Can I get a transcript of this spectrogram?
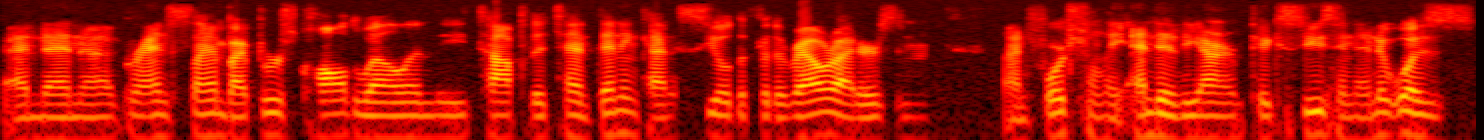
And then a grand slam by Bruce Caldwell in the top of the tenth inning kind of sealed it for the Rail Riders, and unfortunately ended the Iron Pig season. And it was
